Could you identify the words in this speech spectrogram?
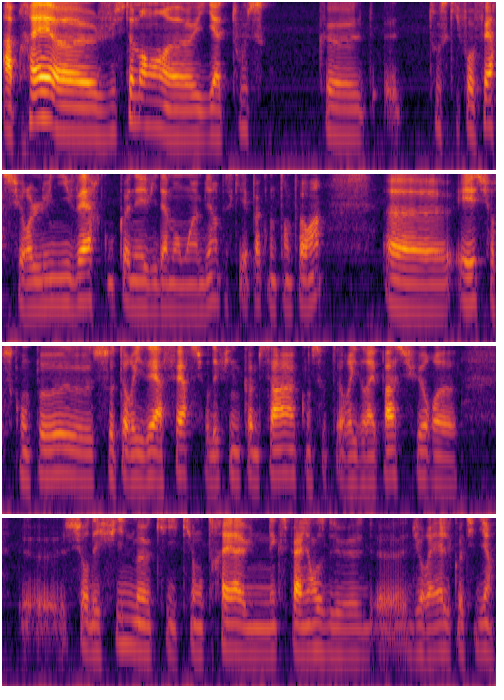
après, euh, justement, euh, il y a tout ce que tout ce qu'il faut faire sur l'univers qu'on connaît évidemment moins bien parce qu'il n'est pas contemporain, euh, et sur ce qu'on peut s'autoriser à faire sur des films comme ça, qu'on s'autoriserait pas sur, sur des films qui, qui, ont trait à une expérience du, du réel quotidien.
